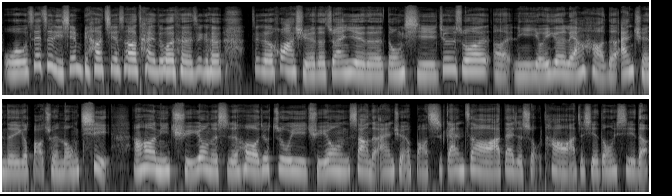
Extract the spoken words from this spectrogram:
我在这里先不要介绍太多的这个这个化学的专业的东西，就是说，呃，你有一个良好的、安全的一个保存容器，然后你取用的时候就注意取用上的安全，保持干燥啊，戴着手套啊这些东西的。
